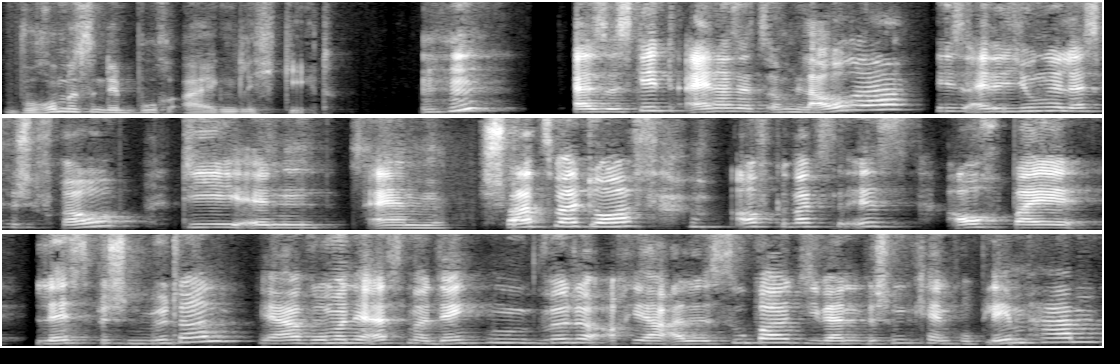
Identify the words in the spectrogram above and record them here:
worum es in dem Buch eigentlich geht. Mhm. Also es geht einerseits um Laura, die ist eine junge lesbische Frau, die in einem Schwarzwalddorf aufgewachsen ist, auch bei lesbischen Müttern, ja, wo man ja erstmal denken würde, ach ja, alles super, die werden bestimmt kein Problem haben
